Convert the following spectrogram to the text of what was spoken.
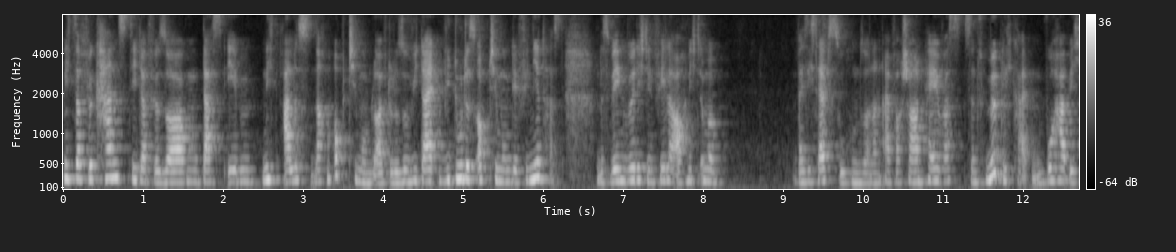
nichts dafür kannst, die dafür sorgen, dass eben nicht alles nach dem Optimum läuft oder so, wie, dein, wie du das Optimum definiert hast. Und deswegen würde ich den Fehler auch nicht immer bei sich selbst suchen, sondern einfach schauen, hey, was sind für Möglichkeiten? Wo habe ich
